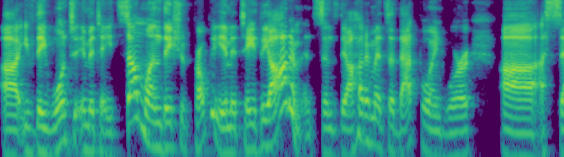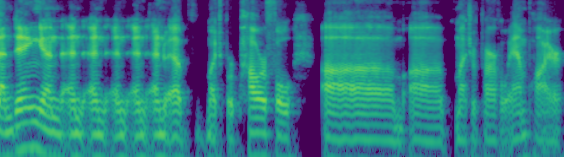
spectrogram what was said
uh, if they want to imitate someone, they should probably imitate the Ottomans, since the Ottomans at that point were uh, ascending and and and and and, and a much more powerful, um, uh, much more powerful empire.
